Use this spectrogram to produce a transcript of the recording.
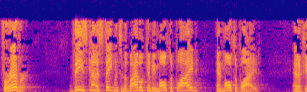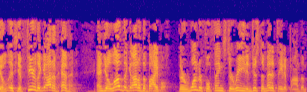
Forever. These kind of statements in the Bible can be multiplied and multiplied. And if you, if you fear the God of heaven, and you love the God of the Bible, they're wonderful things to read and just to meditate upon them,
